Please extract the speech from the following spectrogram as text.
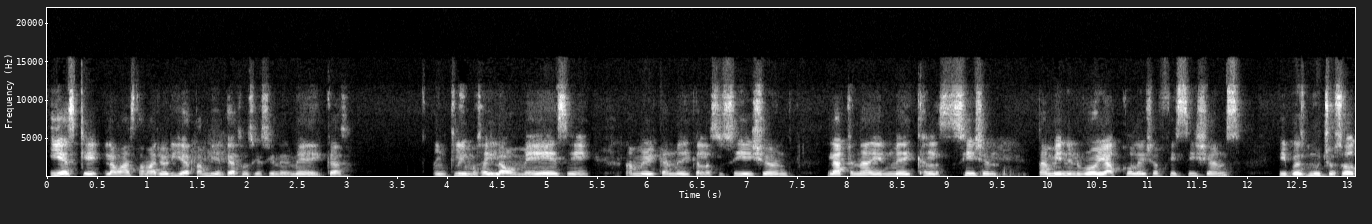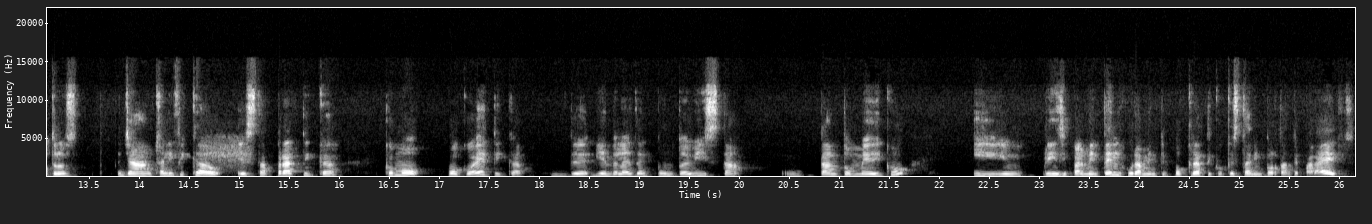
Y es que la vasta mayoría también de asociaciones médicas, incluimos ahí la OMS, American Medical Association, la Canadian Medical Association, también el Royal College of Physicians y pues muchos otros ya han calificado esta práctica como poco ética, viéndola desde el punto de vista tanto médico y principalmente el juramento hipocrático que es tan importante para ellos.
